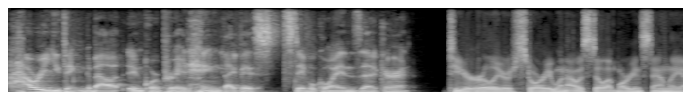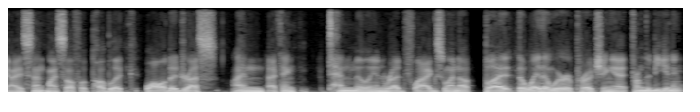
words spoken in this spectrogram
How are you thinking about incorporating bank-based stablecoins at current? To your earlier story, when I was still at Morgan Stanley, I sent myself a public wallet address and I think 10 million red flags went up. But the way that we're approaching it from the beginning,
